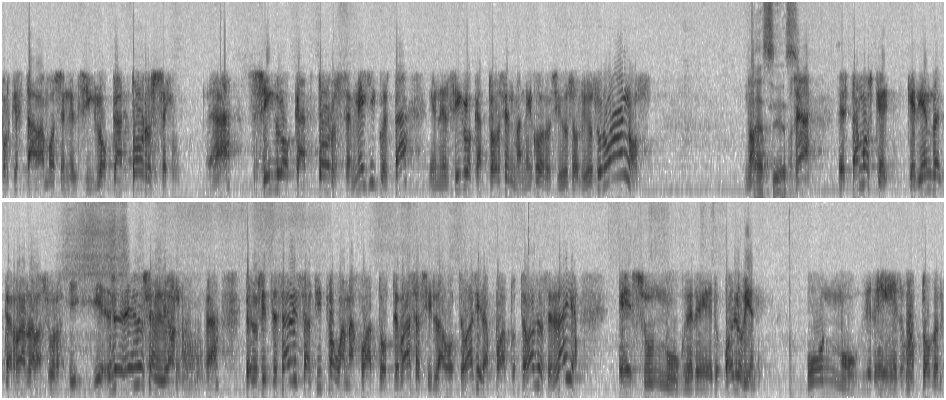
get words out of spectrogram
porque estábamos en el siglo XIV. Siglo XIV. México está en el siglo XIV en manejo de residuos sólidos urbanos. ¿no? Así es. O sea, Estamos que, queriendo enterrar la basura. Y, eso, es en León. Pero si te sales tantito a Guanajuato, te vas a Silao, te vas a Irapuato, te vas a Celaya, es un mugrero. Oílo bien, un mugrero. Todo el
